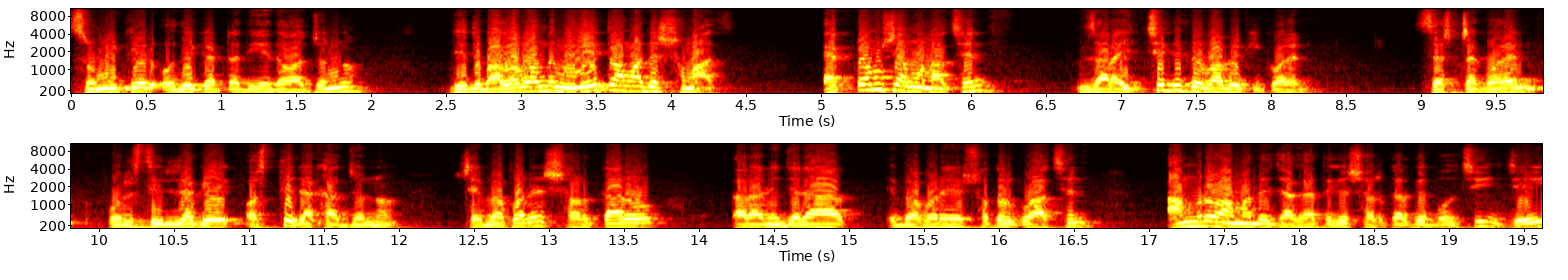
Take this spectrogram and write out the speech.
শ্রমিকের অধিকারটা দিয়ে দেওয়ার জন্য। যেহেতু ভালো মন্দ মিলেই তো আমাদের সমাজ, একটা অংশ এমন আছেন যারা ইচ্ছাকৃতভাবে কি করেন? চেষ্টা করেন পরিস্থিতিটাকে অস্থির রাখার জন্য। সে ব্যাপারে সরকারও তারা নিজেরা এ ব্যাপারে সতর্ক আছেন। আমরাও আমাদের জায়গা থেকে সরকারকে বলছি যেই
